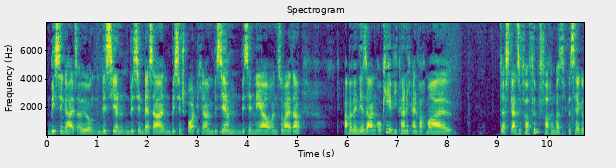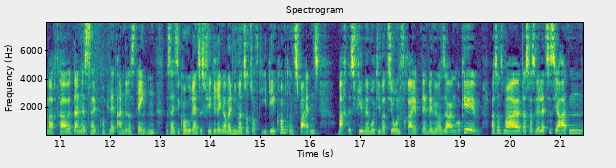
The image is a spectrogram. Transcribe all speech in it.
ein bisschen Gehaltserhöhung, ein bisschen, ein bisschen besser, ein bisschen sportlicher, ein bisschen, ja. ein bisschen mehr und so weiter. Aber wenn wir sagen, okay, wie kann ich einfach mal das Ganze verfünffachen, was ich bisher gemacht habe, dann ist es halt ein komplett anderes Denken. Das heißt, die Konkurrenz ist viel geringer, weil niemand sonst auf die Idee kommt. Und zweitens macht es viel mehr Motivation frei. Denn wenn wir uns sagen, okay, lass uns mal das, was wir letztes Jahr hatten,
